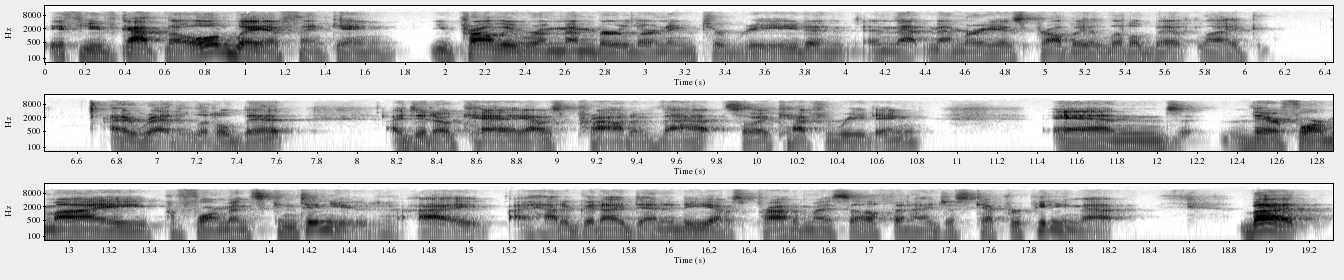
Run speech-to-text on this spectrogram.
if you've got the old way of thinking, you probably remember learning to read, and, and that memory is probably a little bit like I read a little bit I did okay. I was proud of that. So I kept reading. And therefore, my performance continued. I, I had a good identity. I was proud of myself. And I just kept repeating that. But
